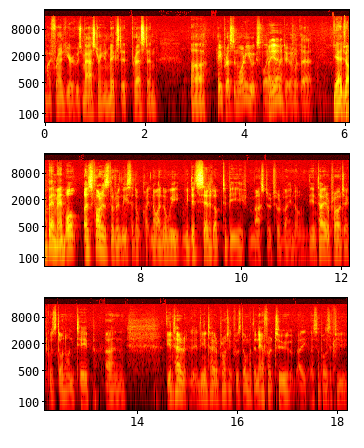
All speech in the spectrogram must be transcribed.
My friend here, who's mastering and mixed it, Preston. Uh, hey, Preston, why don't you explain Oh, what we're doing with that? Yeah, jump in, man. Well, as far as the release, I don't quite know. I know we, we did set it up to be mastered for vinyl. The entire project was done on tape, and the entire the entire project was done with an effort to, I, I suppose, if you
